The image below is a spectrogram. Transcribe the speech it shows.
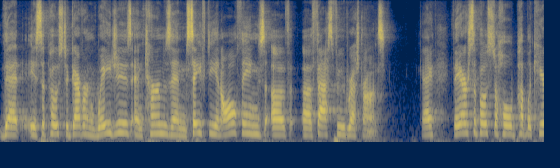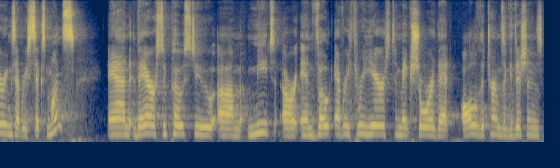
that is supposed to govern wages and terms and safety and all things of uh, fast food restaurants. Okay? They are supposed to hold public hearings every six months, and they are supposed to um, meet or, and vote every three years to make sure that all of the terms and conditions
